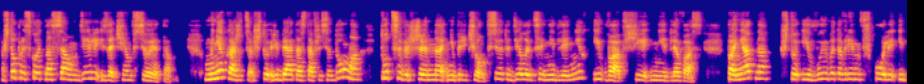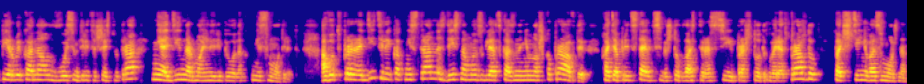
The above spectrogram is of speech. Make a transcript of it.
А что происходит на самом деле и зачем все это? Мне кажется, что ребята, оставшиеся дома, тут совершенно ни при чем. Все это делается не для них и вообще не для вас. Понятно, что и вы в это время в школе, и Первый канал в 8.36 утра ни один нормальный ребенок не смотрит. А вот про родителей, как ни странно, здесь, на мой взгляд, сказано немножко правды. Хотя представить себе, что власти России про что-то говорят правду, почти невозможно.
